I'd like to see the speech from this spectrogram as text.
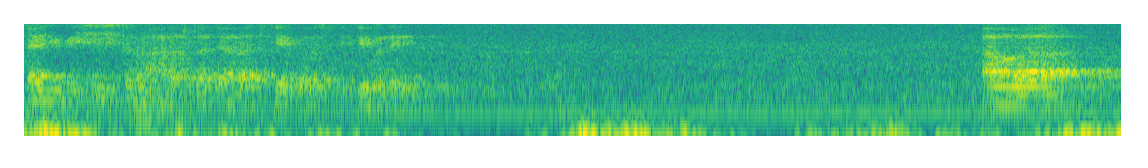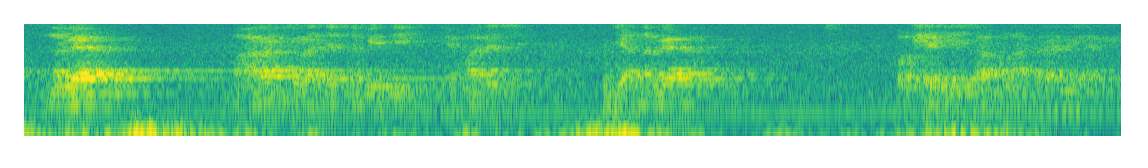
काही विशिष्ट महाराष्ट्राच्या राजकीय परिस्थितीमध्ये आम्हाला नव्या महाराष्ट्र राज्य समिती एम आर एस या नव्या पक्षाची स्थापना करावी लागली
